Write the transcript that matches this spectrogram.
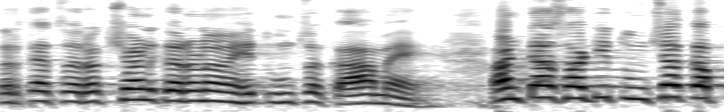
तर त्याचं रक्षण करणं हे तुमचं काम आहे. आणि त्यासाठी तुमच्या कप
